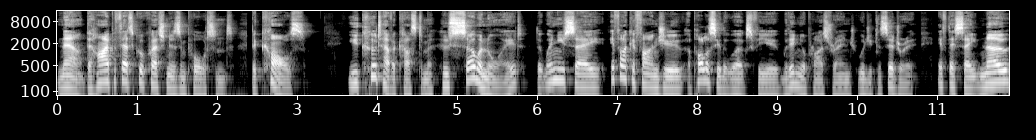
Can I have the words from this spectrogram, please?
Now, the hypothetical question is important because you could have a customer who's so annoyed that when you say, if I could find you a policy that works for you within your price range, would you consider it? If they say, no,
